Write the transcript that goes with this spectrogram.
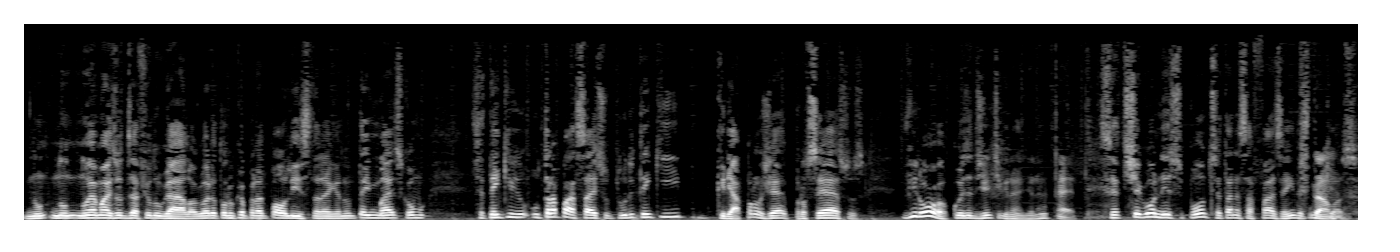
Não, não, não é mais o desafio do Galo, agora eu estou no Campeonato Paulista, né? Não tem mais como. Você tem que ultrapassar isso tudo e tem que criar projetos, processos, virou coisa de gente grande, né? É. Você chegou nesse ponto, você está nessa fase ainda? É? Estamos,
